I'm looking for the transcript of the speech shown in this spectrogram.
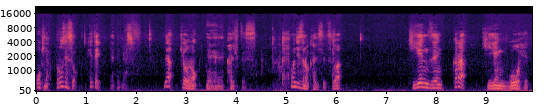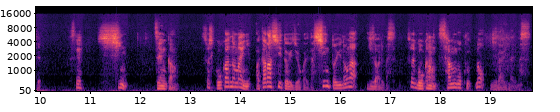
大きなプロセスを経てやってきました。では、今日の、えー、解説です。本日の解説は、紀元前から紀元後を経てですね、秦、前漢、そして五漢の前に新しいという字を書いた秦というのが一度あります。それ五漢、三国の時代になります。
